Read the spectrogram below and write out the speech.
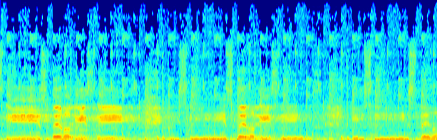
είστε ο Ιησής Εις είστε ο Ιησής Εις είστε ο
